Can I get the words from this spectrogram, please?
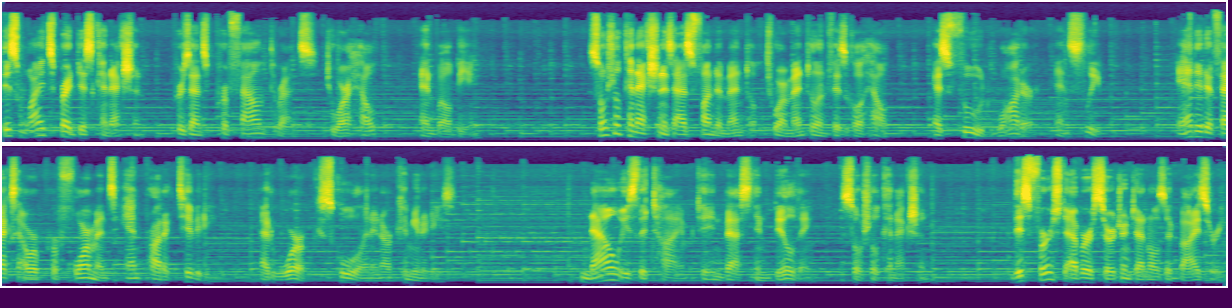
This widespread disconnection presents profound threats to our health and well being. Social connection is as fundamental to our mental and physical health as food, water, and sleep, and it affects our performance and productivity at work, school, and in our communities. Now is the time to invest in building social connection. This first ever Surgeon General's advisory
